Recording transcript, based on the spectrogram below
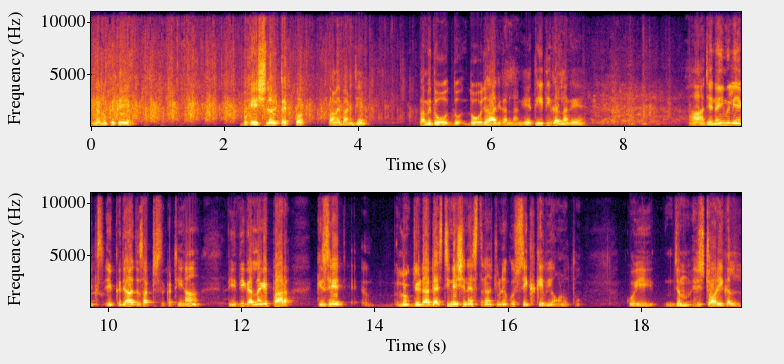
ਇਹਨਾਂ ਨੂੰ ਕਿਤੇ ਵੋਕੇਸ਼ਨਲ ਟ੍ਰਿਪ ਭਾਵੇਂ ਬਣ ਜੇ, ਭਾਵੇਂ ਦੋ, ਦੋ- ਦੋ ਜਹਾਜ਼ ਕਰ ਲਾਂਗੇ 30 30 ਕਰ ਲਾਂਗੇ। ਹਾਂ, ਜੇ ਨਹੀਂ ਮਿਲੀਆਂ ਇੱਕ ਇੱਕ ਜਹਾਜ਼ 60 ਇਕੱਠੀਆਂ 30 30 ਕਰ ਲਾਂਗੇ, ਪਰ ਕਿਸੇ ਲੋ- ਜਿਹੜਾ ਡੈਸਟੀਨੇਸ਼ਨ ਇਸ ਤਰ੍ਹਾਂ ਚੁਣਿਆ ਕੋਈ ਸਿੱਖ ਕੇ ਵੀ ਆਉਣ ਉਤੋਂ ਕੋਈ ਜਮ ਹਿਸਟੋਰੀਕਲ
